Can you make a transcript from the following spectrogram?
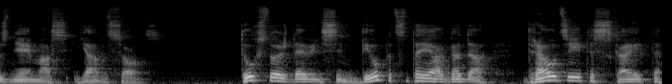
uzņēmās Jansons. 1912. gadā draudzītes skaita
